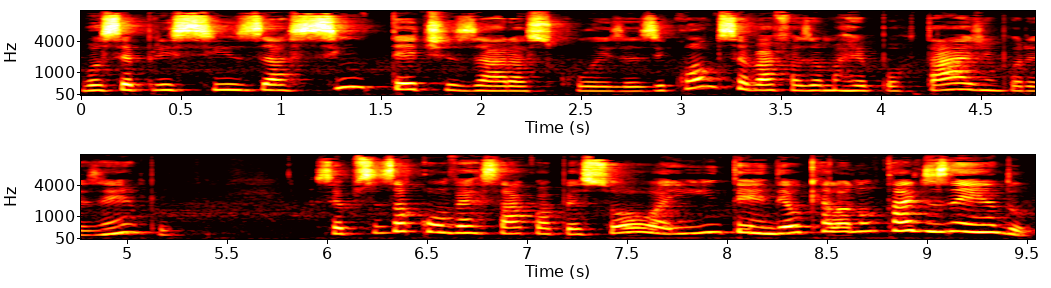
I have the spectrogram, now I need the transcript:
Você precisa sintetizar as coisas. E quando você vai fazer uma reportagem, por exemplo, você precisa conversar com a pessoa e entender o que ela não está dizendo.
